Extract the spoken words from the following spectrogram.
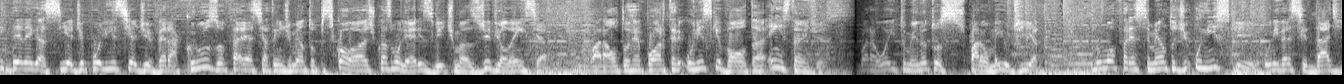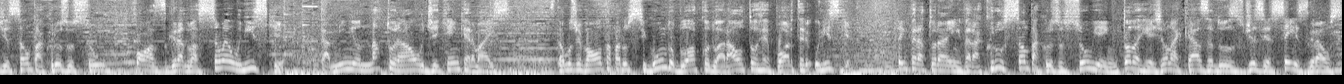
E Delegacia de Polícia de Veracruz oferece atendimento psicológico às mulheres vítimas de violência. O Arauto Repórter Unisque volta em instantes. Agora oito minutos para o meio-dia. Num oferecimento de Unisque, Universidade de Santa Cruz do Sul. Pós-graduação é Unisque. Caminho natural de quem quer mais. Estamos de volta para o segundo bloco do Arauto Repórter Unisque. Temperatura em Veracruz, Santa Cruz do Sul e em toda a região na casa dos 16 graus.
